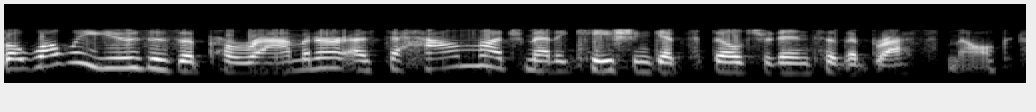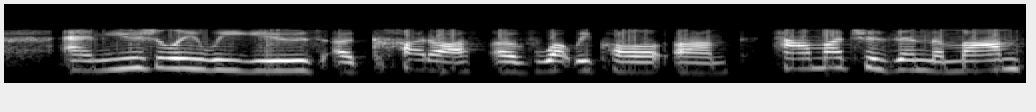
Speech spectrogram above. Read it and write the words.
But what we use is a parameter as to how much medication gets filtered into the breast milk. And usually we use a cutoff of what we call um, how much is in the mom's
